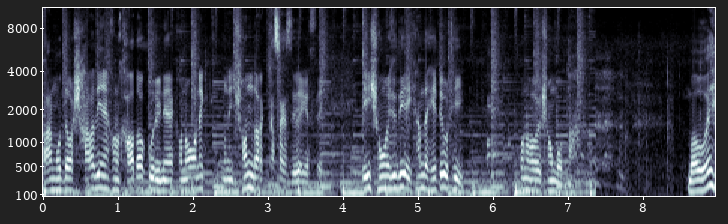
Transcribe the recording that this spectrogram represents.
তার মধ্যে আবার সারাদিন এখন খাওয়া দাওয়া করি না, এখনও অনেক মানে সন্ধ্যার কাছাকাছি হয়ে গেছে। এই সময় যদি এইখান থেকে হেঁটে উঠি, কোনোভাবে সম্ভব না। বাবু ভাই,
